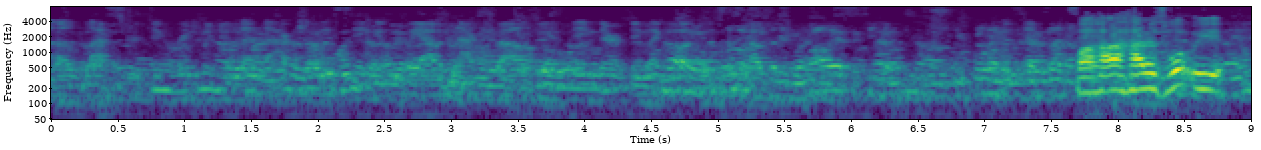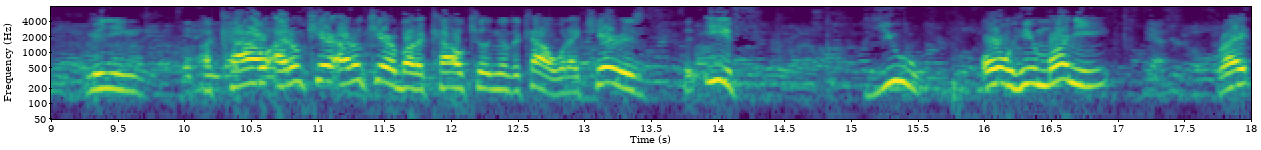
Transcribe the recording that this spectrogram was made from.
a lesser degree than actually seeing it play out in actuality and being there and being like, oh, this is how this works. Well, how, how does what we meaning a cow? I don't care. I don't care about a cow killing another cow. What I care is that if you owe him money, right?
